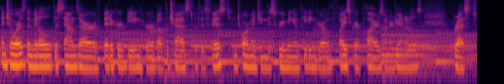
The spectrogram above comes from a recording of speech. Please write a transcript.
Then towards the middle, the sounds are of Bittaker beating her about the chest with his fist and tormenting the screaming and pleading girl with vice grip pliers on her genitals, breast,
